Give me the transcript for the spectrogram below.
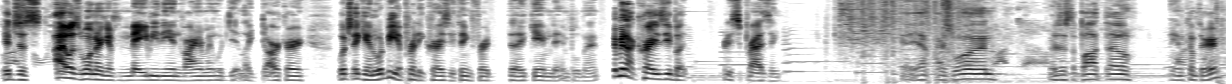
It just, I was wondering if maybe the environment would get like darker, which again would be a pretty crazy thing for the game to implement. Maybe not crazy, but pretty surprising. Okay, yeah, there's one. There's just a bot though. You gonna come through here?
